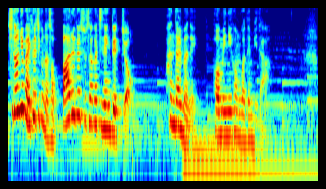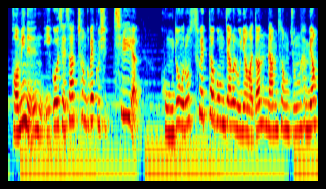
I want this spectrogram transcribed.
신원이 밝혀지고 나서 빠르게 수사가 진행됐죠. 한 달 만에 범인이 검거됩니다. 범인은 이곳에서 1997년 공동으로 스웨터 공장을 운영하던 남성 중 한 명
